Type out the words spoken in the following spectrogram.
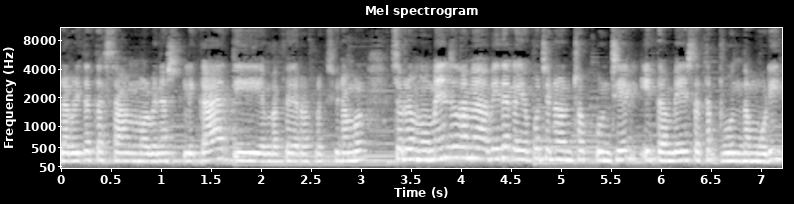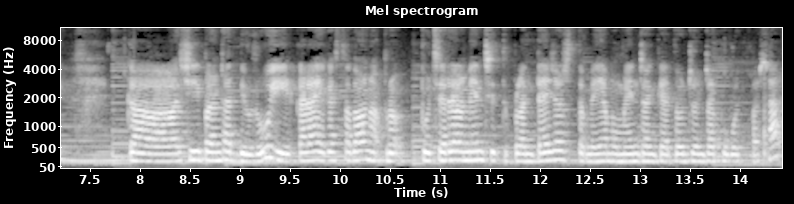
la veritat estava molt ben explicat i em va fer reflexionar molt sobre moments de la meva vida que jo potser no en sóc conscient i també he estat a punt de morir. Que així pensat dius ui, carai, aquesta dona, però potser realment si t'ho planteges també hi ha moments en què a tots ens ha pogut passar.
